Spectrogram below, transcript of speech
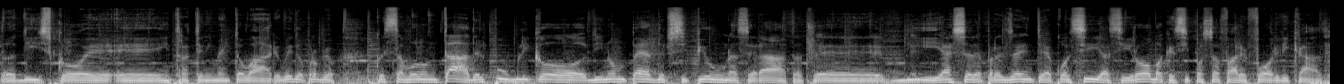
eh, disco e, e intrattenimento vario. Vedo proprio questa volontà del pubblico di non perdersi più una serata, cioè di essere presente a qualsiasi roba che si possa fare fuori di casa,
